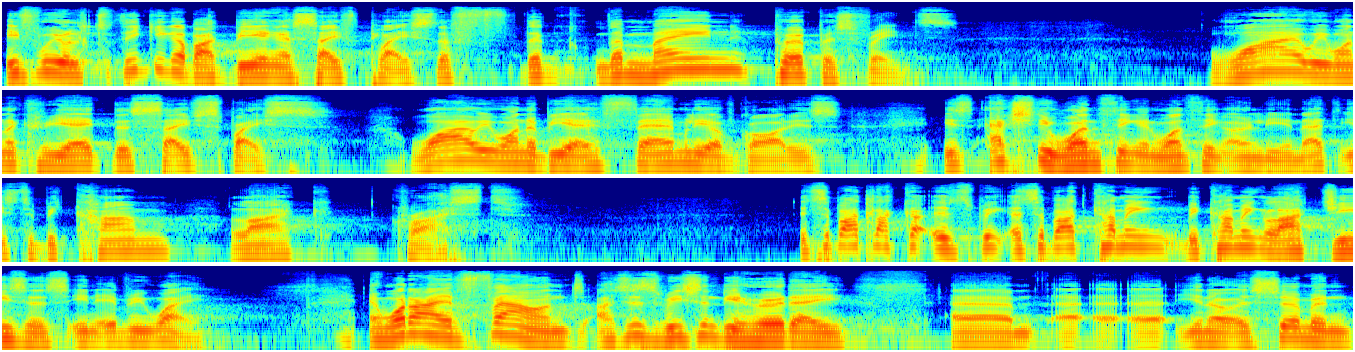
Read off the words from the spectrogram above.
If we were thinking about being a safe place, the, the, the main purpose, friends, why we want to create this safe space, why we want to be a family of God is, is actually one thing and one thing only, and that is to become like Christ. It's about, like, it's, it's about coming, becoming like Jesus in every way. And what I have found, I just recently heard a, um, a, a, you know, a sermon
